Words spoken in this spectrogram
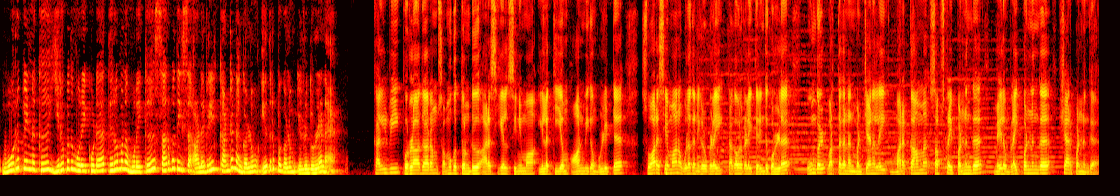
ஒரு பெண்ணுக்கு இருபது முறை கூட திருமண முறைக்கு சர்வதேச அளவில் கண்டனங்களும் எதிர்ப்புகளும் எழுந்துள்ளன. கல்வி பொருளாதாரம் சமூகத்தொண்டு அரசியல் சினிமா இலக்கியம் ஆன்மீகம் உள்ளிட்ட சுவாரஸ்யமான உலக நிகழ்வுகளை தகவல்களை தெரிந்து கொள்ள உங்கள் வர்த்தக நண்பன் சேனலை மறக்காமல் சப்ஸ்கிரைப் பண்ணுங்க மேலும் லைக் பண்ணுங்க ஷேர் பண்ணுங்கள்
